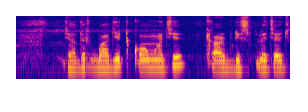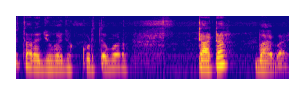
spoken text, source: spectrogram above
যাদের বাজেট কম আছে কার্ভ ডিসপ্লে চাইছো, তারা যোগাযোগ করতে পারো। Tata bye bye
